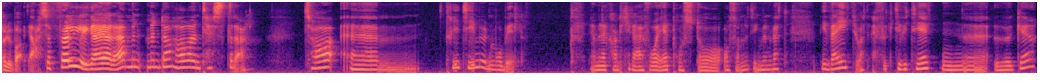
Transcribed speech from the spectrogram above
Og du bare Ja, selvfølgelig greier jeg det, men, men da har jeg en test det. Ta eh, tre timer uten mobil. Nei, men jeg kan ikke det, jeg får e-post og, og, sånne ting. Men vet, vi vet jo at effektiviteten eh, øker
